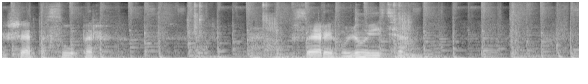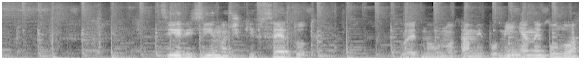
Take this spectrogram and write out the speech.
Решета супер. Все регулюється. Ці резиночки, все тут видно, воно там і поміняне було.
